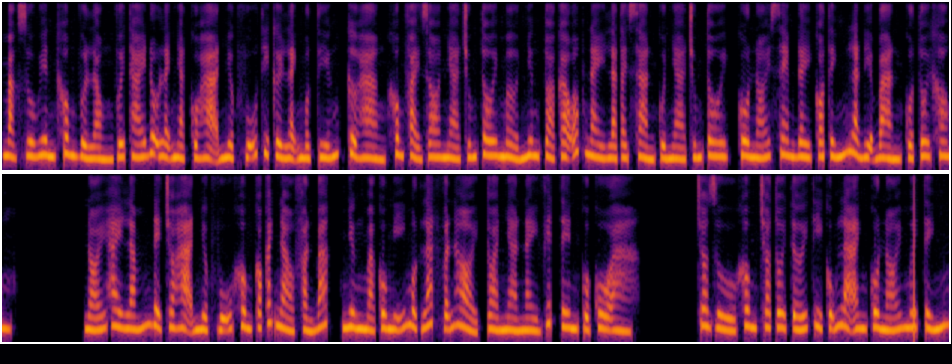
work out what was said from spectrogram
Mặc dù Huyên không vừa lòng với thái độ lạnh nhạt của Hạ Nhược Vũ thì cười lạnh một tiếng, cửa hàng không phải do nhà chúng tôi mở nhưng tòa cao ốc này là tài sản của nhà chúng tôi, cô nói xem đây có tính là địa bàn của tôi không? Nói hay lắm để cho Hạ Nhược Vũ không có cách nào phản bác, nhưng mà cô nghĩ một lát vẫn hỏi tòa nhà này viết tên của cô à? Cho dù không cho tôi tới thì cũng là anh cô nói mới tính.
